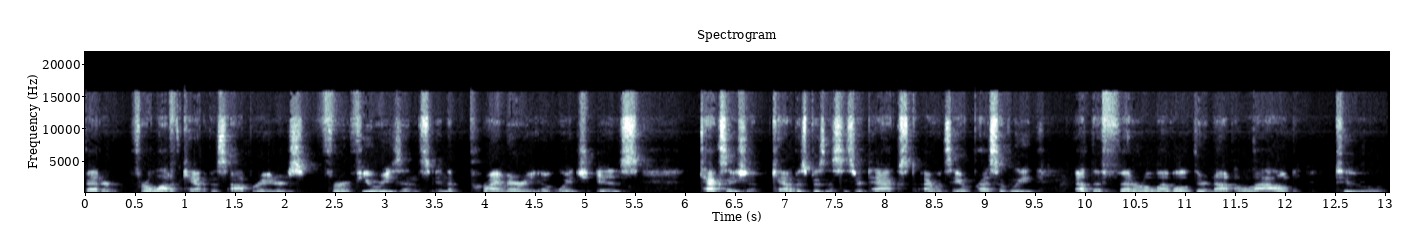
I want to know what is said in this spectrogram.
better for a lot of cannabis operators for a few reasons, in the primary of which is taxation. Cannabis businesses are taxed, I would say, oppressively at the federal level. They're not allowed to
